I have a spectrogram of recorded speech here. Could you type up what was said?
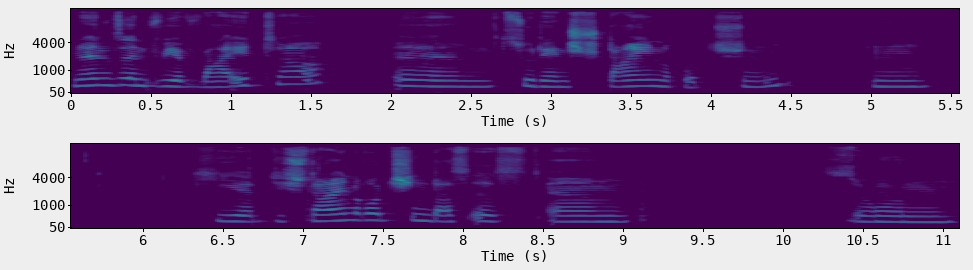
Und dann sind wir weiter ähm, zu den Steinrutschen. Mhm. Hier die Steinrutschen, das ist ähm, so ein,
